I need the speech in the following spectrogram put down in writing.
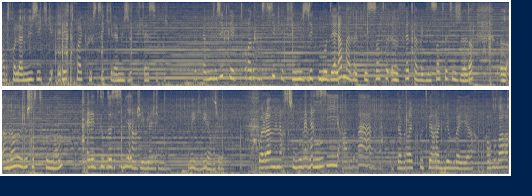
entre la musique électroacoustique et la musique classique? La musique électroacoustique est une musique moderne avec des synthé- euh, faite avec des synthétiseurs, euh, un enregistrement. Elle est tout aussi bien, j'imagine. Oui, oui, bien sûr. Voilà, merci beaucoup Merci, au revoir. d'avoir écouté Radio Bayard. Au revoir.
